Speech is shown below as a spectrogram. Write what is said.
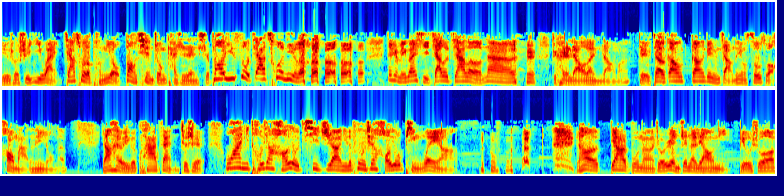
比如说是意外加错了朋友，抱歉中开始认识，不好意思，我加错你了，但是没关系，加都加了，那 就开始聊了，你知道吗？对，就刚刚刚跟你们讲那种搜索号码的那种的，然后还有一个夸赞，就是哇，你头像好有气质啊，你的朋友圈好有品味啊，然后第二步呢，就认真的撩你，比如说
